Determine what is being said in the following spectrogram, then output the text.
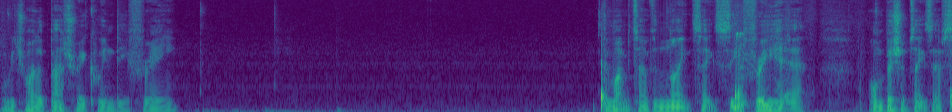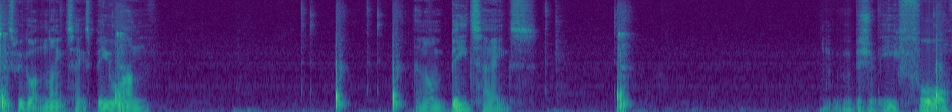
we try the battery queen d3 there might be time for knight takes c3 here. On bishop takes f6 we've got knight takes b1 and on b takes bishop e4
